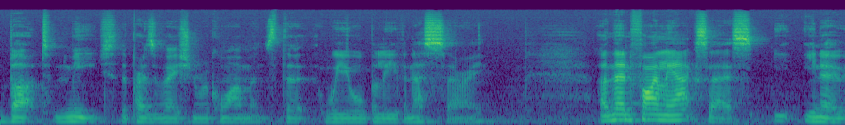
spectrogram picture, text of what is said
but meet the preservation requirements that we all believe are necessary. And then finally, access. You know,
